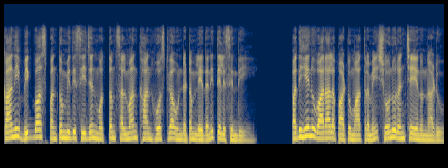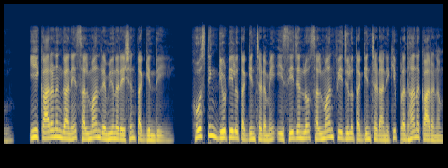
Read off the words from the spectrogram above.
కానీ బిగ్ బాస్ పంతొమ్మిది సీజన్ మొత్తం సల్మాన్ ఖాన్ హోస్ట్గా ఉండటం లేదని తెలిసింది. పదిహేను వారాల పాటు మాత్రమే షోను రన్ చేయనున్నాడు. ఈ కారణంగానే సల్మాన్ రెమ్యూనరేషన్ తగ్గింది. హోస్టింగ్ డ్యూటీలు తగ్గించడమే ఈ సీజన్లో సల్మాన్ ఫీజులు తగ్గించడానికి ప్రధాన కారణం.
